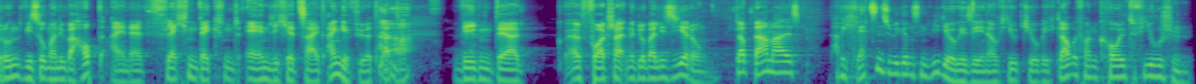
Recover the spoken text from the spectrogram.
Grund, wieso man überhaupt eine flächendeckend ähnliche Zeit eingeführt hat. Ja. Wegen der äh, fortschreitenden Globalisierung. Ich glaube, damals habe ich letztens übrigens ein Video gesehen auf YouTube. Ich glaube von Cold Fusion.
